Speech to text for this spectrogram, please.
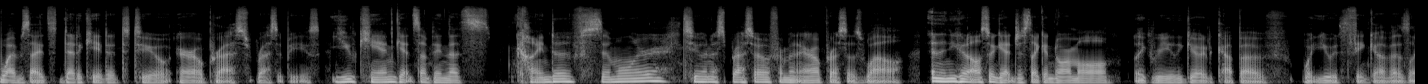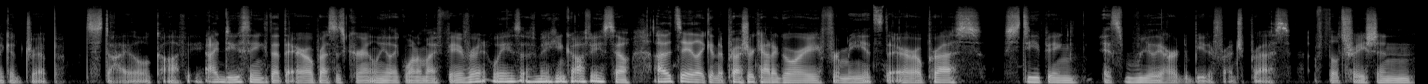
websites dedicated to AeroPress recipes. You can get something that's kind of similar to an espresso from an AeroPress as well. And then you can also get just like a normal, like really good cup of what you would think of as like a drip style coffee. I do think that the AeroPress is currently like one of my favorite ways of making coffee. So I would say like in the pressure category for me it's the AeroPress. Steeping, it's really hard to beat a French press. Filtration,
